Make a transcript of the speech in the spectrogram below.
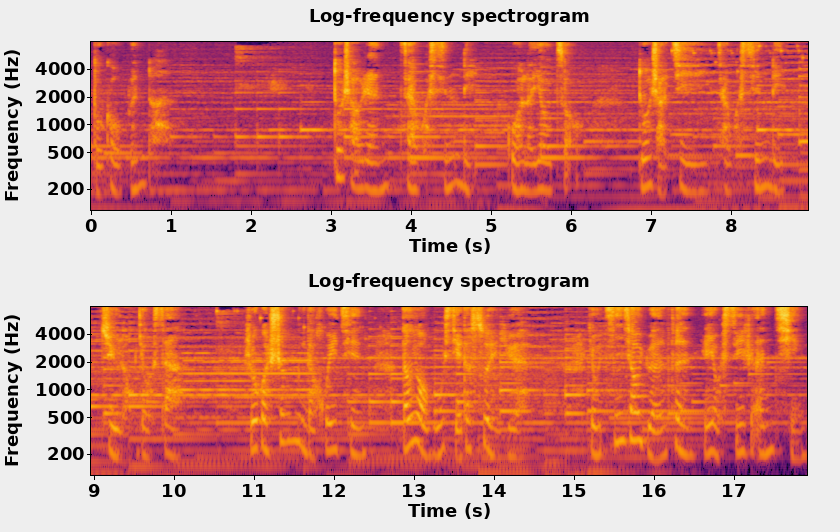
不够温暖。多少人在我心里过了又走，多少记忆在我心里聚拢又散。如果生命的灰烬。能有无邪的岁月，有今宵缘分，也有昔日恩情，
